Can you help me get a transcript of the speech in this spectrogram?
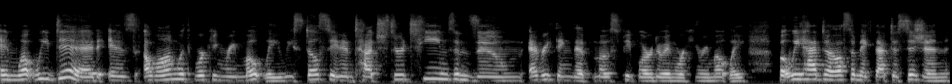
and what we did is along with working remotely we still stayed in touch through teams and zoom everything that most people are doing working remotely but we had to also make that decision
